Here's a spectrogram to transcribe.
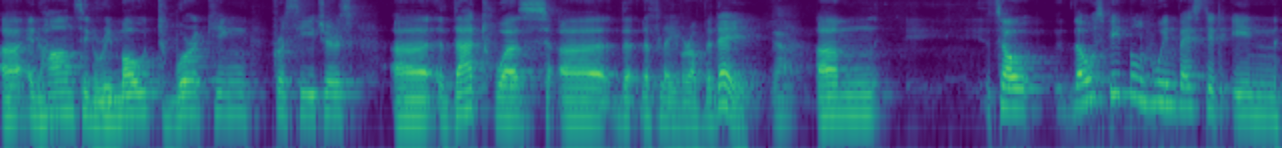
uh, enhancing remote working procedures, uh, that was uh, the, the flavor of the day. Yeah. Um, so those people who invested in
